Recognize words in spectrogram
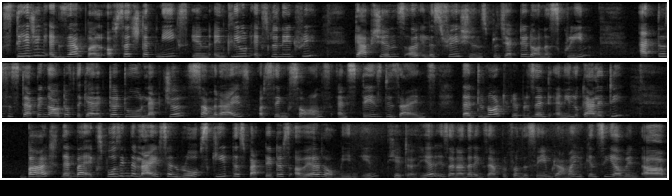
staging example of such techniques in include explanatory captions or illustrations projected on a screen Actors stepping out of the character to lecture, summarize or sing songs and stage designs that do not represent any locality but that by exposing the lights and ropes keep the spectators aware of being in theater. Here is another example from the same drama. You can see a uh,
